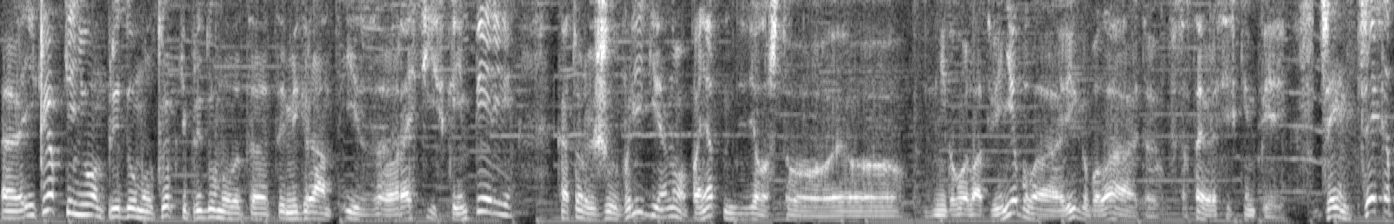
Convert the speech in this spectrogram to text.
э, и клепки не он придумал. Клепки придумал этот иммигрант из Российской империи, который жил в Риге. Ну, понятное дело, что э, никакой Латвии не было, Рига была это, в составе Российской империи. Джеймс Джекоб,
